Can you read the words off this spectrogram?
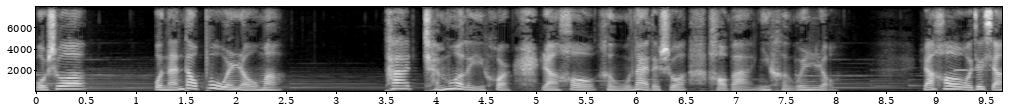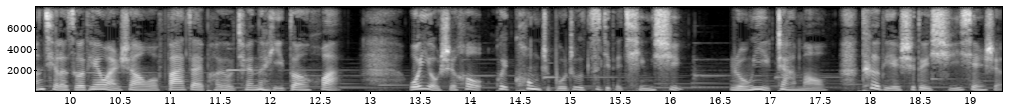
我说：“我难道不温柔吗？”他沉默了一会儿，然后很无奈的说：“好吧，你很温柔。”然后我就想起了昨天晚上我发在朋友圈的一段话：“我有时候会控制不住自己的情绪。”容易炸毛，特别是对徐先生。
